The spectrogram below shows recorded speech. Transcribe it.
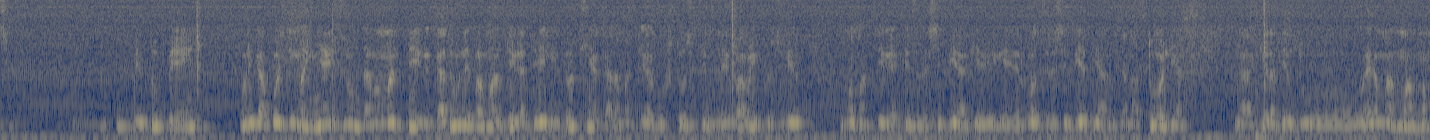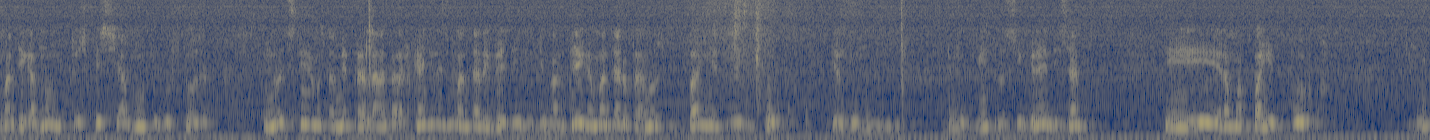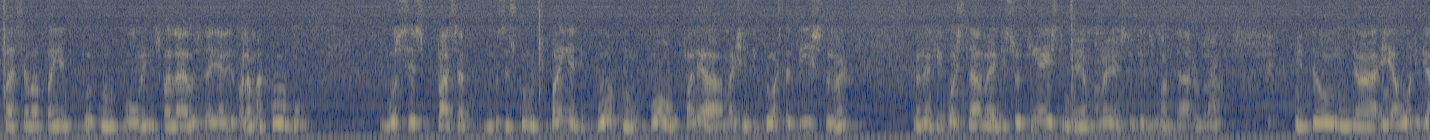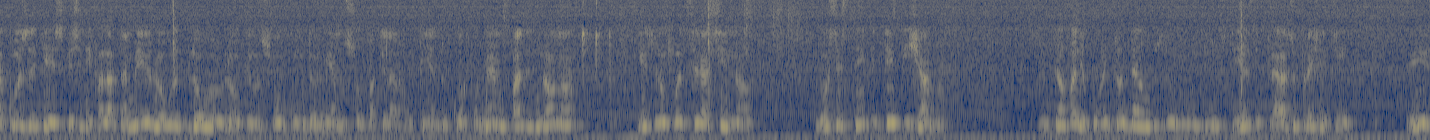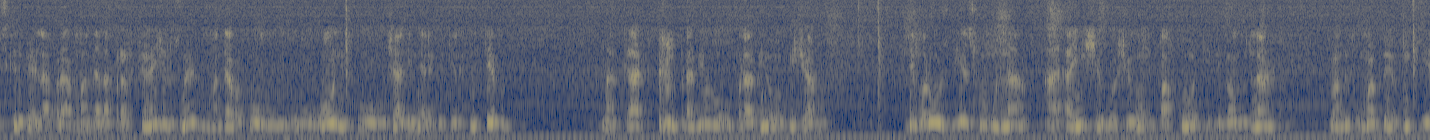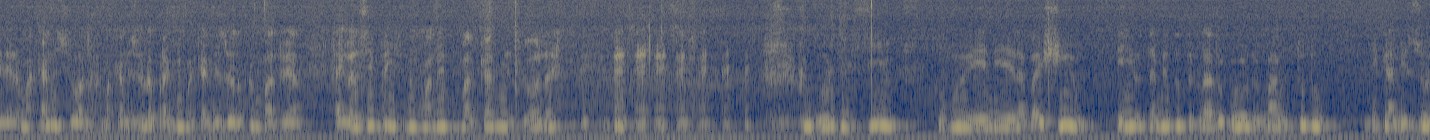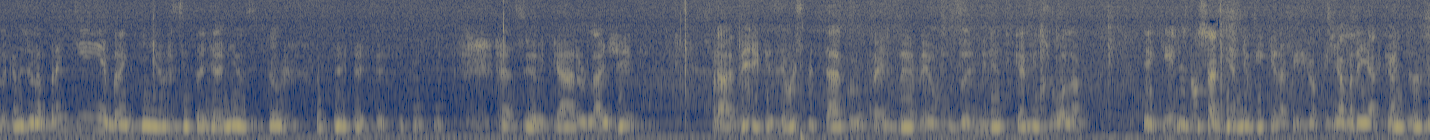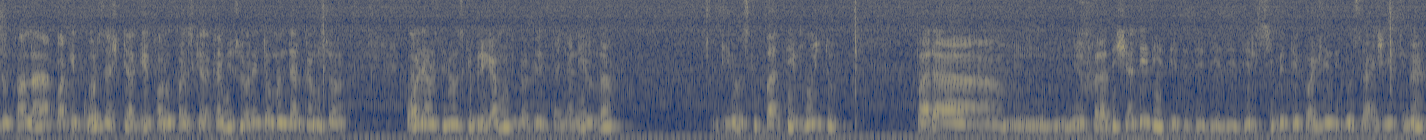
comendo bem. A única coisa de manhã eles não davam manteiga, cada um levava a manteiga dele, então tinha cada manteiga gostosa que eles levavam, inclusive uma manteiga que eles recebiam, que, que Rhodes recebia de, de Anatólia, ah, que era dentro era uma, uma, uma, manteiga muito especial, muito gostosa. Nós tínhamos também para lá, para Arcângel, eles mandaram, em vez de, de manteiga, mandaram para nós banha de porco, dentro de um, de um vidro assim grande, sabe? E era uma banha de porco. E passava banha de porco no pão. Eles falavam, os italianos falavam, mas como? Vocês, passam, vocês comem banha de porco no pão? Eu falei, ah, mas a gente gosta disso, né? Mas não é que gostava, é que só tinha este mesmo, né? Isso que eles mandaram lá. Então, uh, e a única coisa que esqueci de falar também, logo, logo, logo que nós fomos, como dormíamos só com aquela roupinha do corpo mesmo, o padre disse, não, não, isso não pode ser assim, não. Vocês têm que ter pijama. Então eu falei, bom, então dá uns, uns dias de prazo para a gente escrever lá, para mandar lá para Arcângelos, né? Mandava com o ônibus, com o jardineiro que tinha naquele tempo, uma carta para vir, para vir o pijama. Demorou uns dias, fomos lá, aí chegou, chegou um pacote, levamos lá, quando fomos abrir o que, era, era uma camisola, uma camisola para mim, uma camisola para o Manuel. Agora sempre no momento uma camisola. o gorducinho, como ele era baixinho, e eu também do outro lado gordo, mago, tudo de camisola, camisola branquinha, branquinha, os italianinhos então acercaram lá gente para ver, quer dizer, um espetáculo para eles, né? Ver uns dois meninos de camisola e que eles não sabiam nem o que era pijama de arcanjo, eles ouviram falar qualquer coisa, acho que alguém falou, parece que era camisola, então mandaram camisola. Olha, nós tivemos que brigar muito com aqueles italianinhos lá, tivemos que bater muito para, para deixar de, de, de, de, de, eles se meter com a gente e gostar da gente, né?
